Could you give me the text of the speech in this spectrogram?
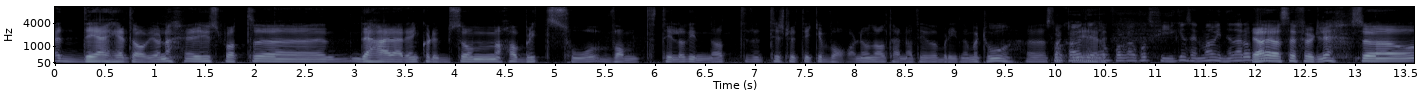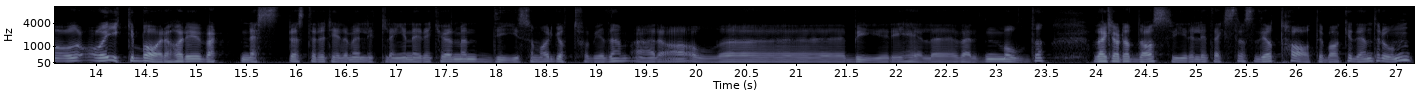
Det er helt avgjørende. Husk på at uh, det her er en klubb som har blitt så vant til å vinne at det til slutt ikke var noen alternativ å bli nummer to. Uh, folk, har, hele... folk, har, fått fyken selv om de har vunnet der oppe. Ja, ja selvfølgelig. Så, og, og, ikke bare har de vært nest best, eller til og med litt lenger ned i køen, men de som har gått forbi dem, er av alle byer i hele verden Molde. Og det er klart at Da svir det litt ekstra. Så det å ta tilbake den tronen,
